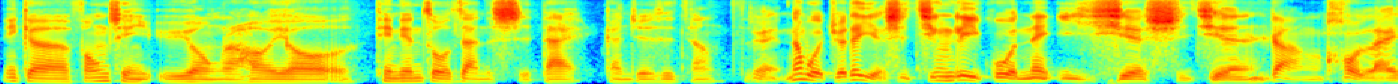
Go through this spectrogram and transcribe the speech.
那个风起云涌，然后又天天作战的时代，感觉是这样子。对，那我觉得也是经历过那一些时间，让后来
